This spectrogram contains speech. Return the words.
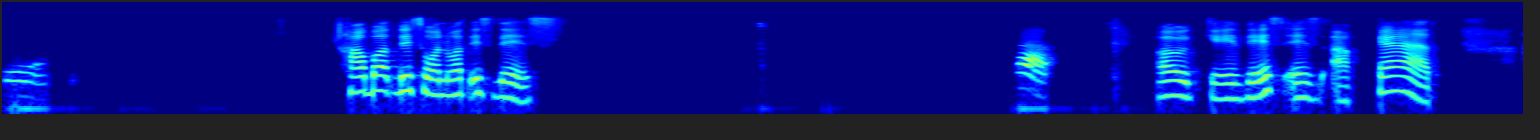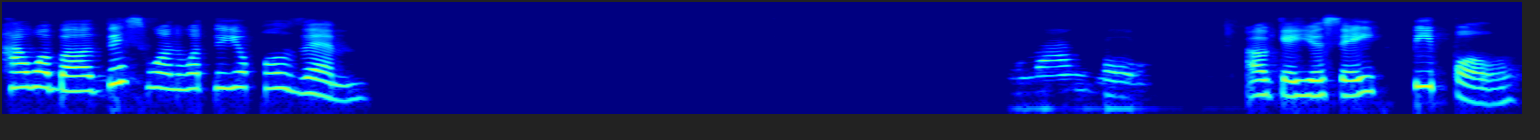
Boy. How about this one? What is this? Cat. Okay, this is a cat. How about this one? What do you call them? Okay, you say people.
